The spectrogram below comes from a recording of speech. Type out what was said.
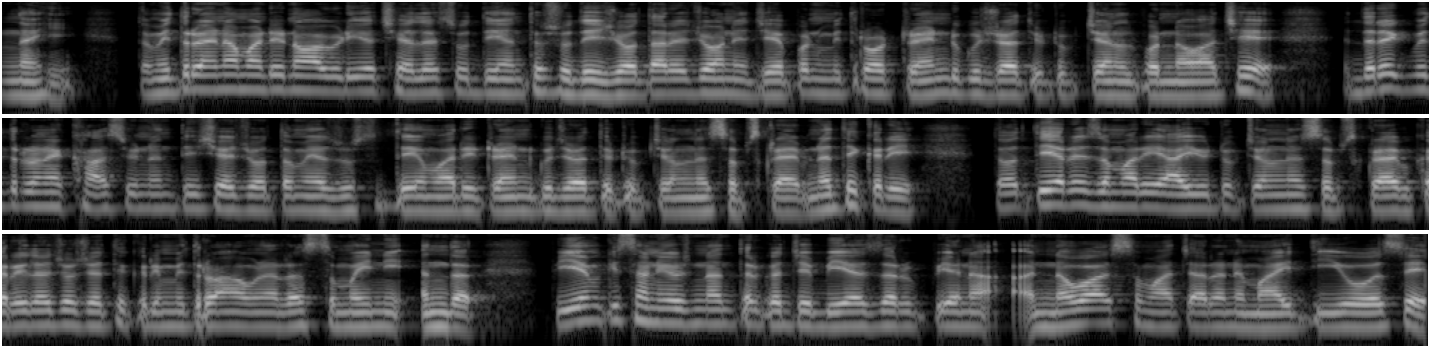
નહીં. તો મિત્રો, એના માટેનો આ વીડિયો છેલ્લે સુધી, અંત સુધી જોતા રહેજો અને જે પણ મિત્રો ટ્રેન્ડ ગુજરાત યુટ્યુબ ચેનલ પર નવા છે દરેક મિત્રોને ખાસ વિનંતી છે, જો તમે હજુ સુધી અમારી ટ્રેન્ડ ગુજરાત યુટ્યુબ ચેનલને સબસ્ક્રાઇબ નથી કરી, તો અત્યારે જ અમારી આ યુટ્યુબ ચેનલને સબસ્ક્રાઇબ કરી લેજો, જેથી કરી મિત્રો આવનારા સમયની અંદર પીએમ કિસાન યોજના અંતર્ગત જે બે હજાર રૂપિયાના નવા સમાચાર અને માહિતીઓ હશે,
